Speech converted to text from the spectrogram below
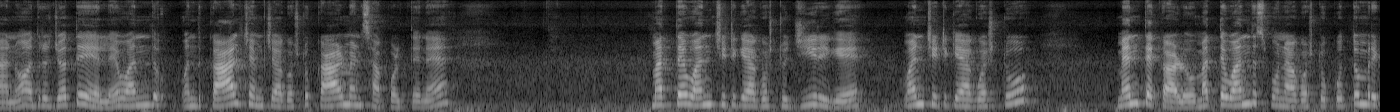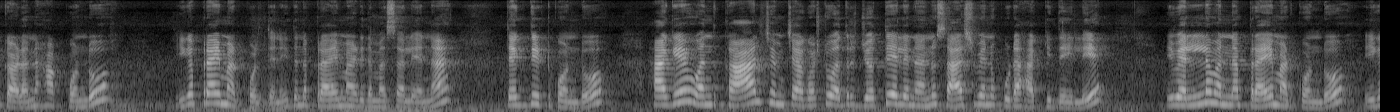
ನಾನು ಅದರ ಜೊತೆಯಲ್ಲೇ ಒಂದು ಒಂದು ಕಾಲು ಚಮಚ ಆಗೋಷ್ಟು ಕಾಳು ಮೆಣಸು ಹಾಕ್ಕೊಳ್ತೇನೆ ಮತ್ತು ಒಂದು ಚಿಟಿಕೆ ಆಗುವಷ್ಟು ಜೀರಿಗೆ, ಒಂದು ಚಿಟಿಕೆ ಆಗುವಷ್ಟು ಮೆಂತ್ಯ ಕಾಳು ಮತ್ತು ಒಂದು ಸ್ಪೂನ್ ಆಗುವಷ್ಟು ಕೊತ್ತಂಬರಿ ಕಾಳನ್ನು ಹಾಕ್ಕೊಂಡು ಈಗ ಫ್ರೈ ಮಾಡ್ಕೊಳ್ತೇನೆ. ಇದನ್ನು ಫ್ರೈ ಮಾಡಿದ ಮಸಾಲೆಯನ್ನು ತೆಗೆದಿಟ್ಕೊಂಡು ಹಾಗೆ ಒಂದು ಕಾಲು ಚಮಚ ಆಗೋಷ್ಟು ಅದ್ರ ಜೊತೆಯಲ್ಲಿ ನಾನು ಸಾಸಿವೆನೂ ಕೂಡ ಹಾಕಿದ್ದೆ ಇಲ್ಲಿ. ಇವೆಲ್ಲವನ್ನು ಫ್ರೈ ಮಾಡಿಕೊಂಡು ಈಗ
